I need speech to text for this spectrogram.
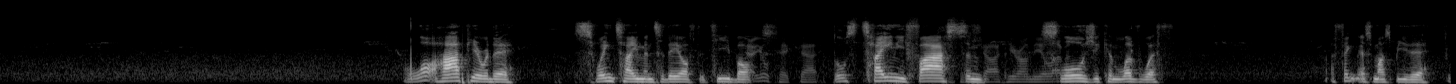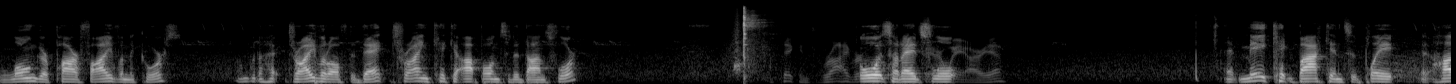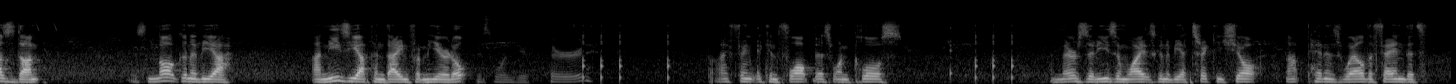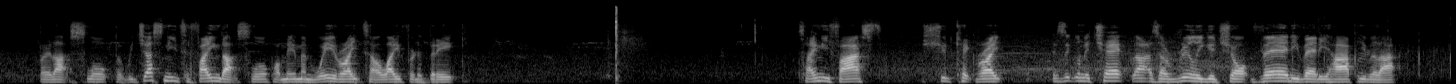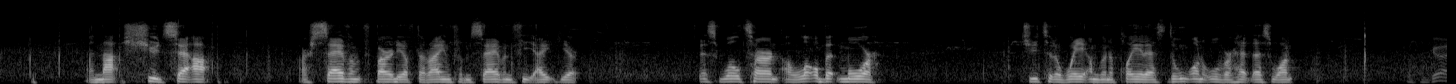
A lot happier with the swing timing today off the tee box. that. Those tiny fasts and shot here on the 11th. slows you can live with. I think this must be the longer par five on the course. I'm going to hit driver off the deck, try and kick it up onto the dance floor. Oh, it's a red slope. Fairway, are ya? It may kick back into play. It has done. It's not going to be a an easy up and down from here though. This one's your third. But I think we can flop this one close. And there's the reason why it's going to be a tricky shot. That pin is well defended by that slope, but we just need to find that slope. I'm aiming way right to allow for the break. Tiny fast, should kick right. Is it going to check? That is a really good shot. Very, very happy with that. And that should set up our seventh birdie of the round from seven feet out here. This will turn a little bit more due to the weight I'm going to play this. Don't want to overhit this one. Good.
